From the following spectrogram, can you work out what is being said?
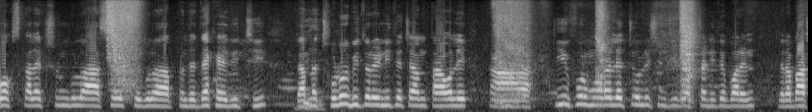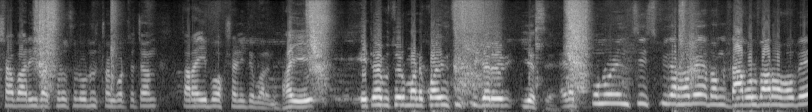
বক্স কালেকশন গুলো আছে সেগুলো আপনাদের দেখাই দিচ্ছি। আপনার ছোট ভিতরে নিতে চান তাহলে টি ফোর মডেলের চল্লিশ ইঞ্চি বক্সটা নিতে পারেন। যারা বাসা বাড়ি বা ছোট ছোট অনুষ্ঠান করতে চান তারা এই বক্সটা নিতে পারেন। ভাই এটার ভিতরে মানে কয় ইঞ্চি স্পিকারের ইয়েছে এটা পনেরো ইঞ্চি স্পিকার হবে এবং ডাবল বারো হবে।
